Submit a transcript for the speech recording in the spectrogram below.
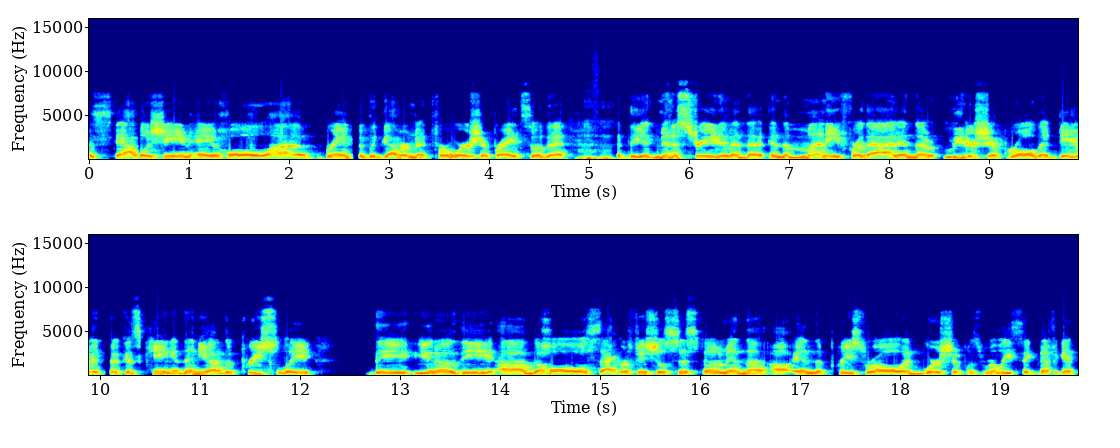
establishing a whole uh, branch of the government for worship, right? So that mm-hmm. the administrative and the and the money for that and the leadership role that David took as king, and then you have the priestly, the you know the um, the whole sacrificial system and the uh, and the priest role and worship was really significant.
